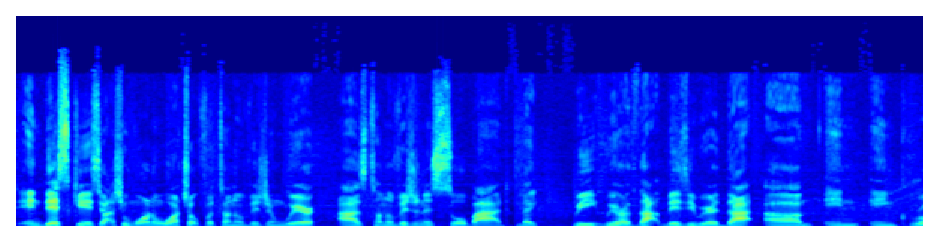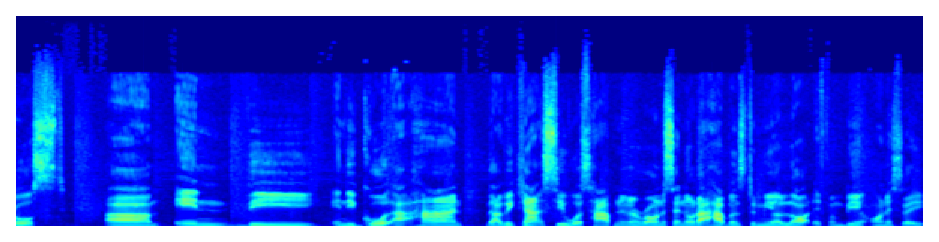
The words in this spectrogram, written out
In this case, you actually want to watch out for tunnel vision. Whereas tunnel vision is so bad, like we we are that busy, we are that um, in engrossed um, in the in the goal at hand that we can't see what's happening around us. I know that happens to me a lot. If I'm being honest, I,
